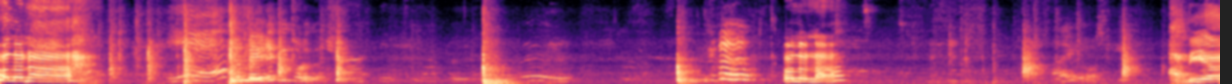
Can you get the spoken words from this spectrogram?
হলো না। হলো না। দিয়া।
